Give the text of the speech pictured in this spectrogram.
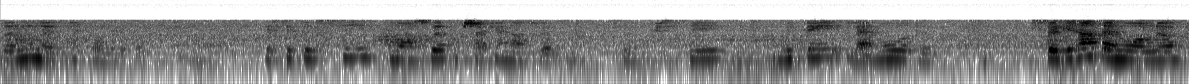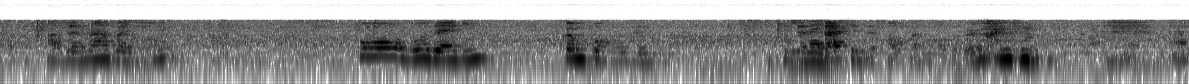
donner notre vie pour les autres. Et c'est aussi mon souhait pour chacun d'entre vous, que vous puissiez goûter l'amour de ce grand amour-là en donnant votre vie pour vos amis comme pour vos ennemis. Et j'espère qu'ils ne sont pas nombreux. Alors,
